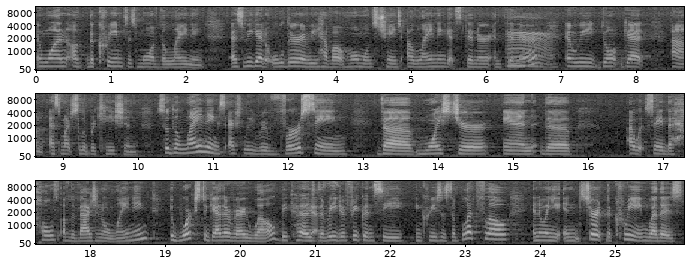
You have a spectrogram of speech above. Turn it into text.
and one of the creams is more of the lining. As we get older and we have our hormones change, our lining gets thinner and thinner, Mm. and we don't get um, as much lubrication. So the lining is actually reversing the moisture and the I would say the health of the vaginal lining, it works together very well because Yes. the radio frequency increases the blood flow, and then when you insert the cream, whether it's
